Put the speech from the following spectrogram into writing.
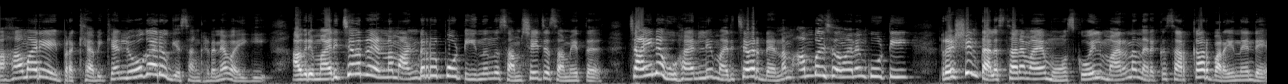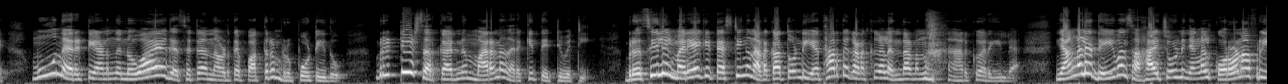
മഹാമാരിയായി പ്രഖ്യാപിക്കാൻ ലോകാരോഗ്യ സംഘടന വൈകി. അവർ മരിച്ചവരുടെ എണ്ണം അണ്ടർ റിപ്പോർട്ട് ചെയ്യുന്നെന്ന് സംശയിച്ച സമയത്ത് ചൈന വുഹാനിലെ മരിച്ചവരുടെ എണ്ണം അമ്പത് ശതമാനം കൂട്ടി. റഷ്യൻ തലസ്ഥാനമായ മോസ്കോയിൽ മരണനിരക്ക് സർക്കാർ പറയുന്നതിന്റെ മൂന്നിരട്ടിയാണെന്ന് നൊവായ ഗസറ്റ എന്ന അവിടുത്തെ പത്രം റിപ്പോർട്ട് ചെയ്തു. ബ്രിട്ടീഷ് സർക്കാരിന് മരണനിരക്കി തെറ്റുപറ്റി. ബ്രസീലിൽ മര്യാദയ്ക്ക് ടെസ്റ്റിംഗ് നടക്കാത്തതുകൊണ്ട് യഥാർത്ഥ കണക്കുകൾ എന്താണെന്ന് ആർക്കും അറിയില്ല. ഞങ്ങളെ ദൈവം സഹായിച്ചുകൊണ്ട് ഞങ്ങൾ കൊറോണ ഫ്രീ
